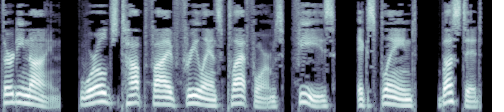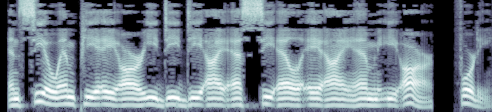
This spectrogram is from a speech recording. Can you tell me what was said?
39. World's top 5 freelance platforms, fees, explained, busted, and COMPAREDDISCLAIMER, 40.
